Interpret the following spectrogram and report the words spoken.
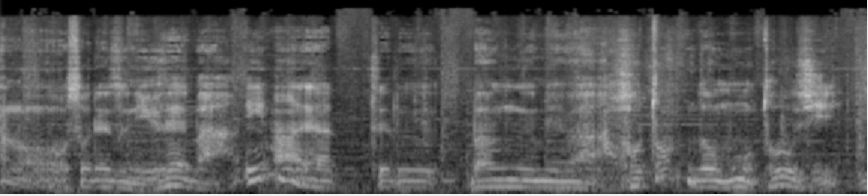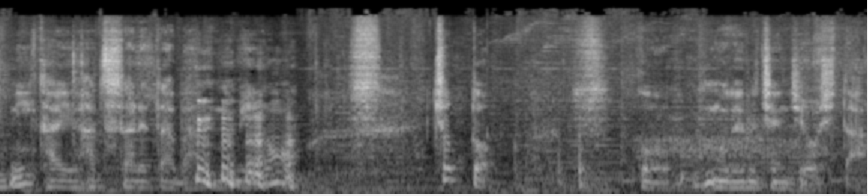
あの恐れずに言えば今やってる番組はほとんどもう当時に開発された番組の ちょっとこうモデルチェンジをした、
